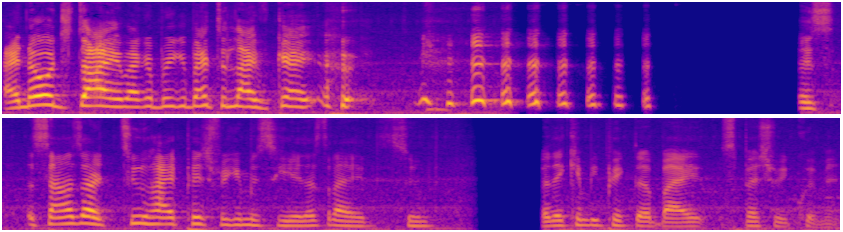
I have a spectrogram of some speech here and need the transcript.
I know it's dying. I can bring it back to life. Okay. It's sounds are too high pitched for humans to hear. That's what I assumed, but they can be picked up by special equipment.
